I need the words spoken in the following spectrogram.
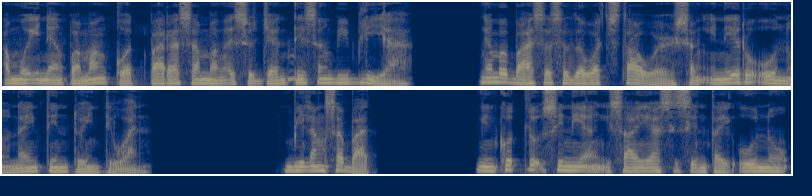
Amo ini ang pamangkot para sa mga estudyante sang Biblia nga mabasa sa The Watchtower sang Enero 1, 1921. Bilang sabat, ginkutlo sini ang Isaya 61, 1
